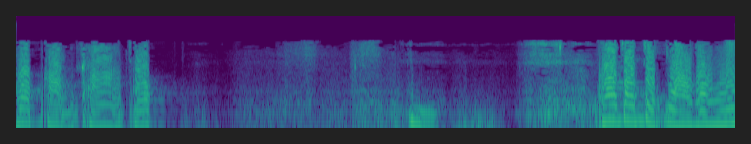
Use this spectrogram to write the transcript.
เรียกผ่อนคลายทุกข์เพราะจะจิตเรายังไม่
